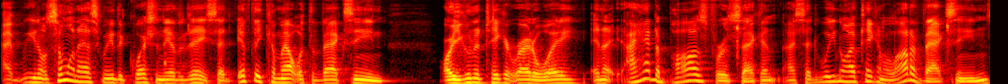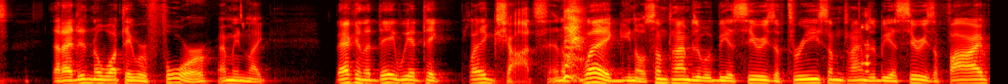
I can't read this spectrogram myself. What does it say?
I, you know, someone asked me the question the other day. Said if they come out with the vaccine, are you going to take it right away? And I, I had to pause for a second. I said, well, you know, I've taken a lot of vaccines that I didn't know what they were for. I mean, like back in the day, we had to take plague shots. And a plague, you know, sometimes it would be a series of three, sometimes it'd be a series of five.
